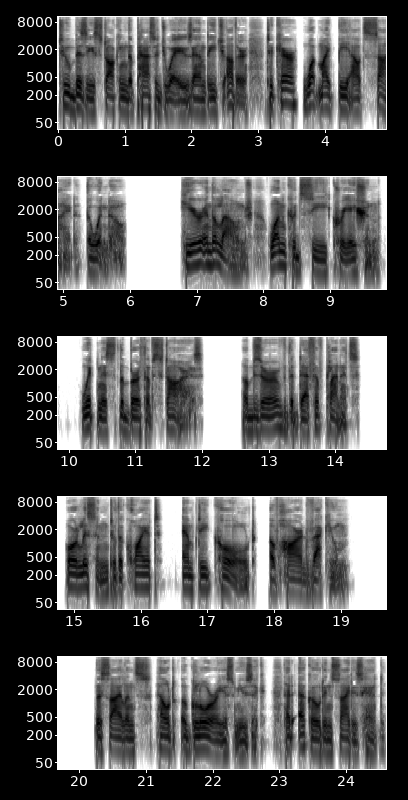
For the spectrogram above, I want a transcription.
too busy stalking the passageways and each other to care what might be outside the window. Here in the lounge, one could see creation, witness the birth of stars, observe the death of planets, or listen to the quiet, empty cold of hard vacuum. The silence held a glorious music that echoed inside his head.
